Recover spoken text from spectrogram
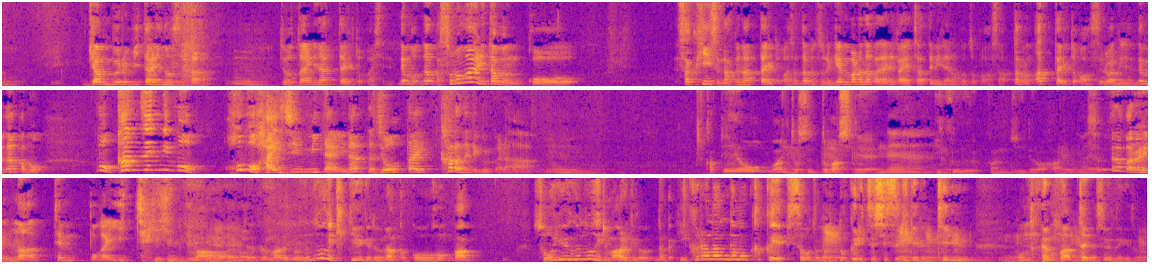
ギャンブル浸りのさ、うん。状態になったりとかして。でもなんかその前に多分こう作品数なくなったりとかさ多分その現場の中で何かやっちゃってみたいなこととかさ多分あったりとかはするわけじゃん、うん。でもなんかもうもう完全にもうほぼ廃人みたいになった状態から出てくるから。家庭を割とすっ飛ばしてね。いく感じではあるよね。それだからまあテンポがいいっちゃいいんだけど、まあ、まあ、群像劇っていうけどなんかこうまあそういう群像劇もあるけどなんかいくらなんでも各エピソードが独立しすぎてるっていう問題もあったりはするんだけど、うん。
